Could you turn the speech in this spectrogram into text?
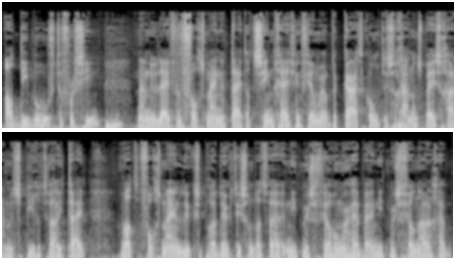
al die behoeften voorzien. Nou, nu leven we volgens mij in een tijd dat zingeving veel meer op de kaart komt. Dus we Ja. gaan ons bezighouden met spiritualiteit. Wat volgens mij een luxe product is, omdat we niet meer zoveel honger hebben en niet meer zoveel nodig hebben.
